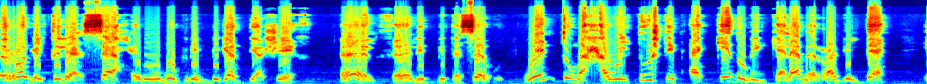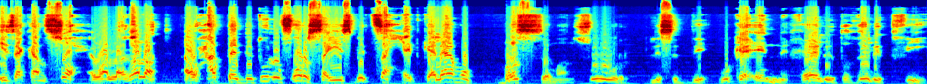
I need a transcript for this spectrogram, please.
الراجل طلع ساحر ومجرم بجد يا شيخ. قال خالد بتساؤل وانتوا ما حاولتوش تتأكدوا من كلام الراجل ده؟ إذا كان صح ولا غلط أو حتى اديتوله فرصة يثبت صحة كلامه. بص منصور لصديق وكأن خالد غلط فيه.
